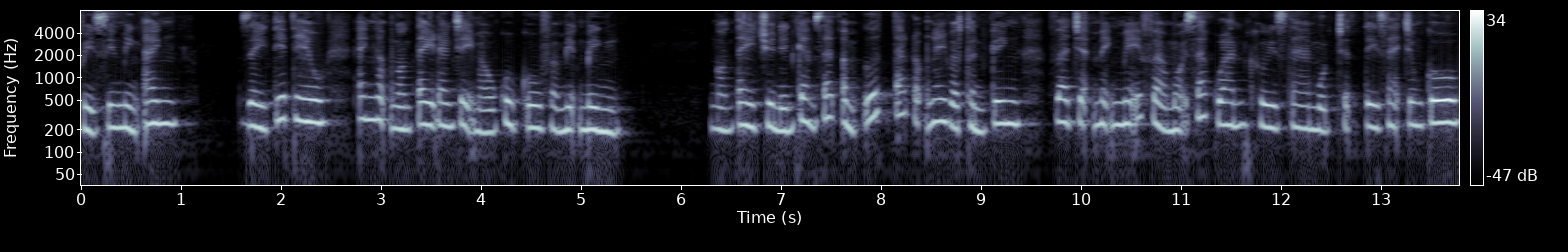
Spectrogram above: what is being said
về riêng mình anh. Giây tiếp theo, anh ngậm ngón tay đang chảy máu của cô vào miệng mình. Ngón tay truyền đến cảm giác ẩm ướt tác động ngay vào thần kinh và chạm mạnh mẽ vào mọi giác quan khơi ra một trận tê dại trong cô.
